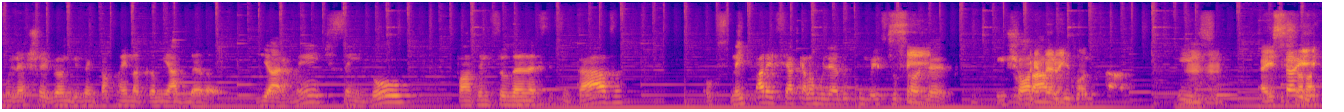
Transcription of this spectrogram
mulher chegando dizendo que está fazendo a caminhada dela diariamente, sem dor, fazendo seus exercícios em casa. Nem parecia aquela mulher do começo do Sim. projeto. E chorava de dor Isso. Uhum. É isso aí.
